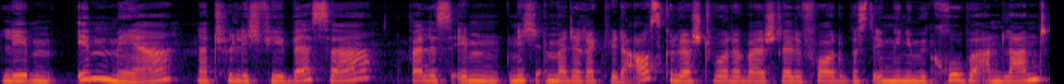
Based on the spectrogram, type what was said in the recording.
Leben im Meer natürlich viel besser, weil es eben nicht immer direkt wieder ausgelöscht wurde, weil stell dir vor, du bist irgendwie eine Mikrobe an Land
